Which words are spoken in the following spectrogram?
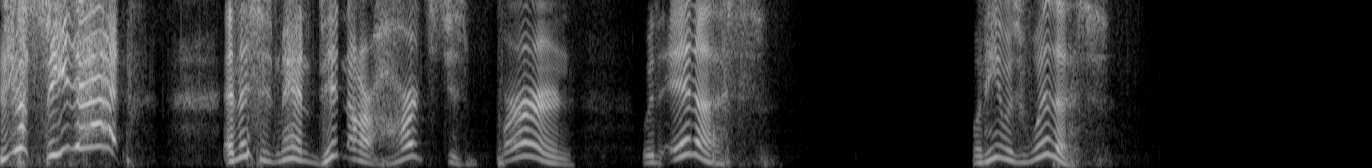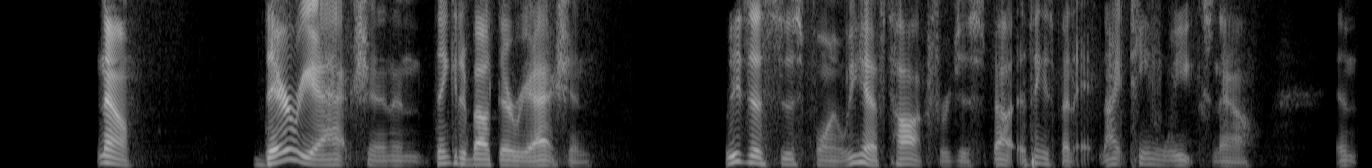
You guys see that? And they said, Man, didn't our hearts just burn within us when he was with us? Now, their reaction and thinking about their reaction leads us to this point. We have talked for just about, I think it's been 19 weeks now, and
